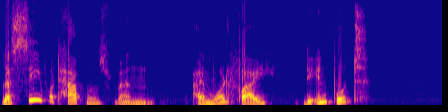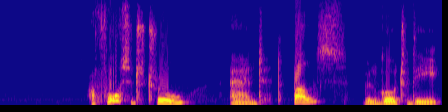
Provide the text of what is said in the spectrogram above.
let's see what happens when I modify the input. Force it true and the pulse will go to the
